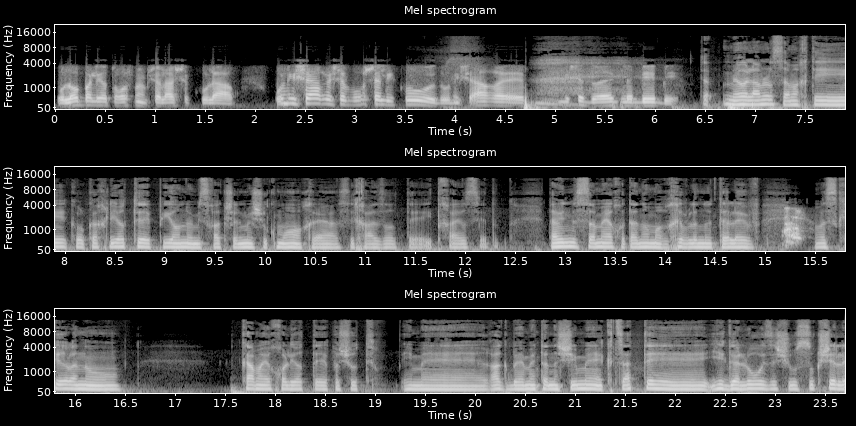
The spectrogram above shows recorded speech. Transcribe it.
הוא לא בא להיות ראש ממשלה של כולם. הוא נשאר יושב ראש הליכוד, הוא נשאר uh, מי שדואג לביבי. מעולם לא שמחתי כל כך להיות אה, פיון במשחק של מישהו כמו אחרי השיחה הזאת אה, איתך, יוסי. אתה תמיד משמח אותנו, מרחיב לנו את הלב, מזכיר לנו כמה יכול להיות אה, פשוט. אם רק באמת אנשים קצת יגלו איזשהו סוג של,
